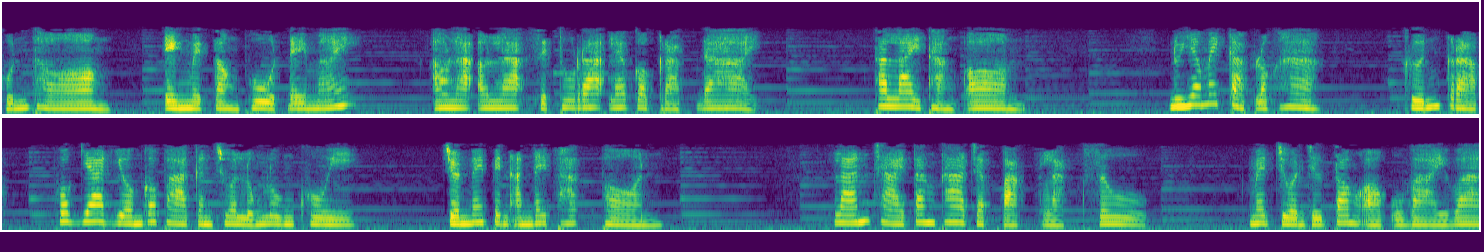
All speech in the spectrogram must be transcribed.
ขุนทอง เองไม่ต้องพูดได้ไหม เอาละเอาละเสร็จธุระแล้วก็กลับได้ ถ้าไล่ทางอ้อม หนูยังไม่กลับหรอกฮะขืนกลับ พวกญาติโยมก็พากันชวนหลวงลุงคุย จนไม่เป็นอันได้พักผ่อนล้านชายตั้งท่าจะปักหลักสู้ แม่จวนจึงต้องออกอุบายว่า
